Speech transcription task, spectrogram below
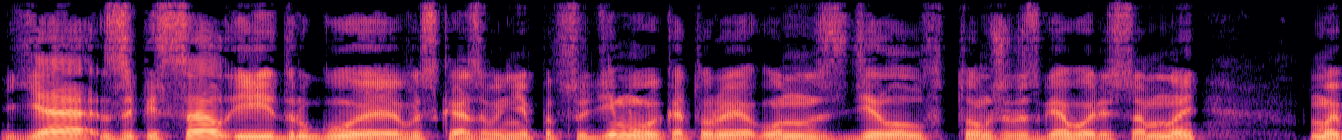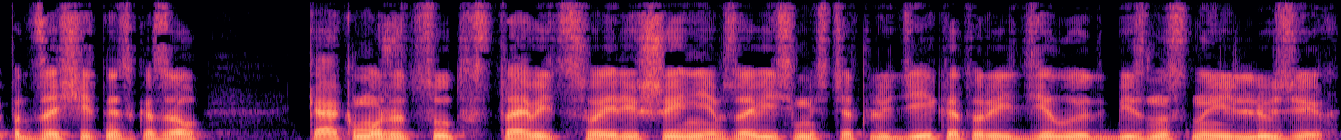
Я записал и другое высказывание подсудимого, которое он сделал в том же разговоре со мной. Мой подзащитный сказал, как может суд вставить свои решения в зависимости от людей, которые делают бизнес на иллюзиях,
